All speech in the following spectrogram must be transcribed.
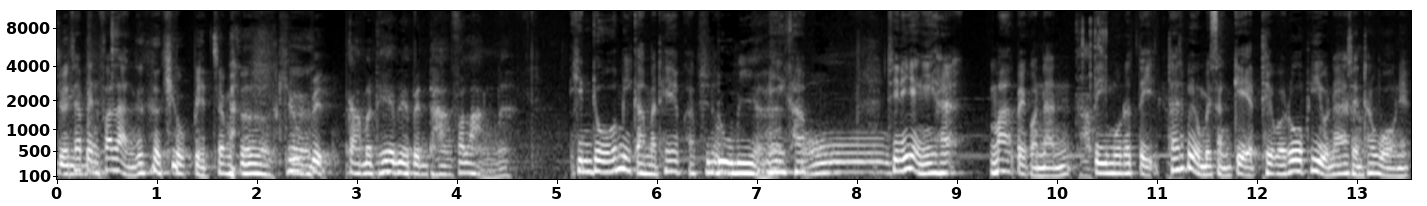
จหรืริองถ้าเป็นฝรั่งก็คือคิวปิดใช่ไหมเออคิวปิดการมาเทพเนี่ยเป็นทางฝรั่งนะฮินดูก็มีการมาเทพครับพี่หนุ่ดูมีเหรอฮะมีครับโอ้ทีนี้อย่างนี้ฮะมากไปกว่านั้นครับตีมูรติ ถ้าพี่หนุ่มไปสังเกตเทวรูปที่อยู่หน้าเซ็นทรัลเวิลด์เนี่ย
